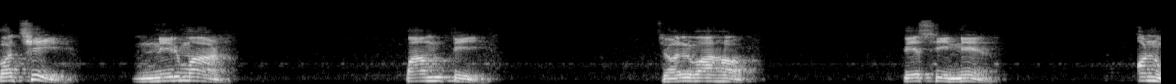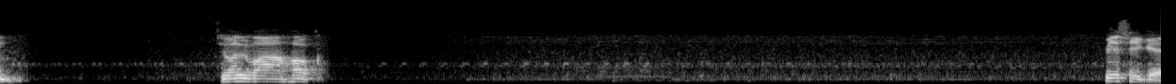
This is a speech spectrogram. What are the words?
પછી નિર્માણ પામતી જલવાહક પેશીને અનુ. જલવાહક. પેશી કે.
